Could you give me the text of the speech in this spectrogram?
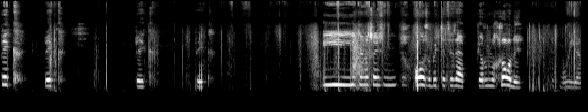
Pyk, pyk, pyk, pyk. I jedyne co jest... O, zrobię te, te, jak mówiłem.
